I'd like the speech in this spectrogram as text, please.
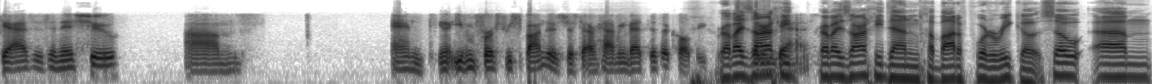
gas is an issue. Um, and you know, even first responders just are having that difficulty. Rabbi Zarchi, Rabbi Zarchi down in Chabad of Puerto Rico. So, um,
